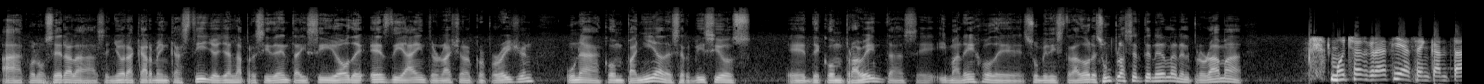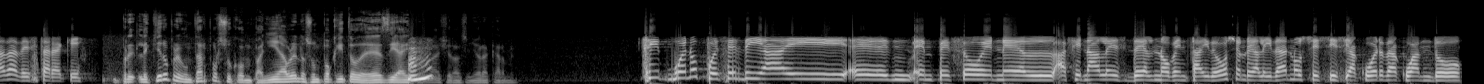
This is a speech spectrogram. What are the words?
a conocer a la señora Carmen Castillo, ella es la presidenta y CEO de SDI International Corporation, una compañía de servicios eh, de compraventas eh, y manejo de suministradores. Un placer tenerla en el programa. Muchas gracias, encantada de estar aquí. Le quiero preguntar por su compañía, háblenos un poquito de SDI International, señora Carmen. Sí, bueno, pues el día eh, empezó en el a finales del 92. En realidad, no sé si se acuerda cuando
